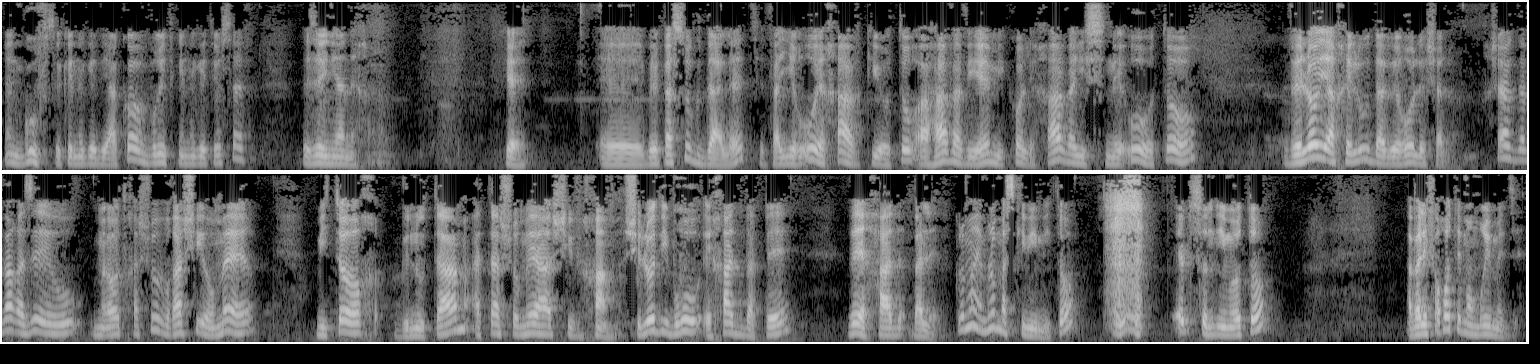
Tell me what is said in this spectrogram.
כן, גוף זה כנגד יעקב, ברית כנגד יוסף, וזה עניין אחד. כן. בפסוק ד' ויראו אחיו כי אותו אהב אביהם מכל אחיו וישנאו אותו ולא יכלו דברו לשלום. עכשיו הדבר הזה הוא מאוד חשוב, רש"י אומר מתוך גנותם אתה שומע שבחם, שלא דיברו אחד בפה ואחד בלב. כלומר, הם לא מסכימים איתו, הם שונאים אותו, אבל לפחות הם אומרים את זה.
